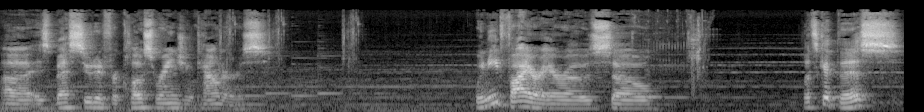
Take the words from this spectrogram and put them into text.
uh, is best suited for close range encounters. We need fire arrows, so let's get this.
